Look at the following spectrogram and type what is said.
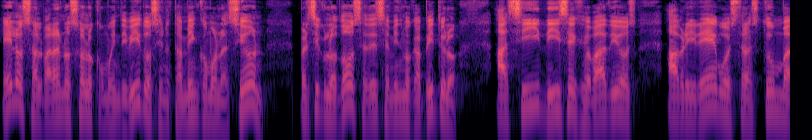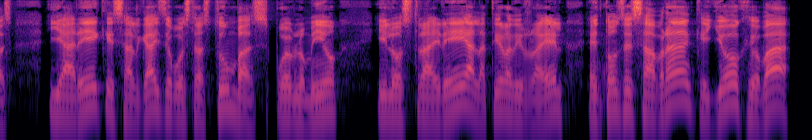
Él los salvará no solo como individuos, sino también como nación. Versículo 12 de ese mismo capítulo. Así dice Jehová Dios, abriré vuestras tumbas y haré que salgáis de vuestras tumbas, pueblo mío, y los traeré a la tierra de Israel. Entonces sabrán que yo, Jehová,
